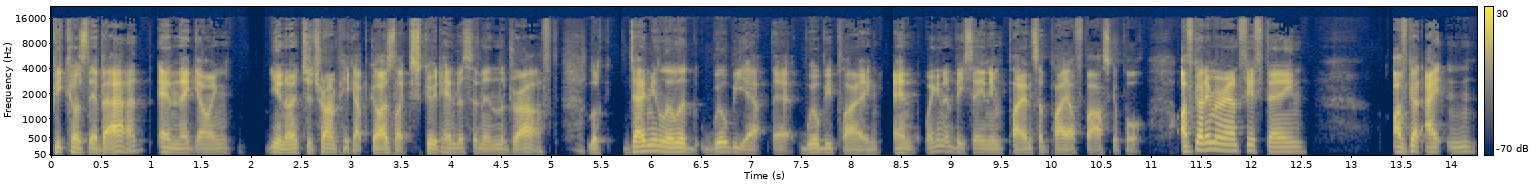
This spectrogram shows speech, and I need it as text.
because they're bad and they're going you know, to try and pick up guys like Scoot Henderson in the draft. Look, Damian Lillard will be out there, will be playing, and we're going to be seeing him playing some playoff basketball. I've got him around 15. I've got Ayton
